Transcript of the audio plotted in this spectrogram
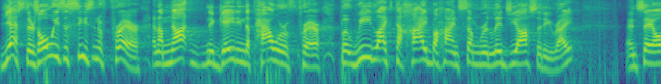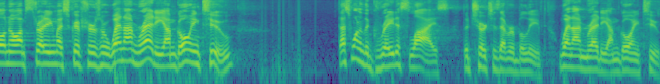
Yes, there's always a season of prayer, and I'm not negating the power of prayer, but we like to hide behind some religiosity, right? And say, oh no, I'm studying my scriptures, or when I'm ready, I'm going to. That's one of the greatest lies the church has ever believed. When I'm ready, I'm going to.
